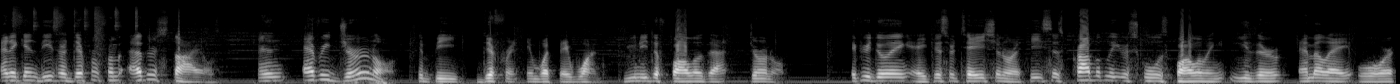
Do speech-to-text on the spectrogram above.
And again, these are different from other styles. And every journal to be different in what they want. You need to follow that journal. If you're doing a dissertation or a thesis, probably your school is following either MLA or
